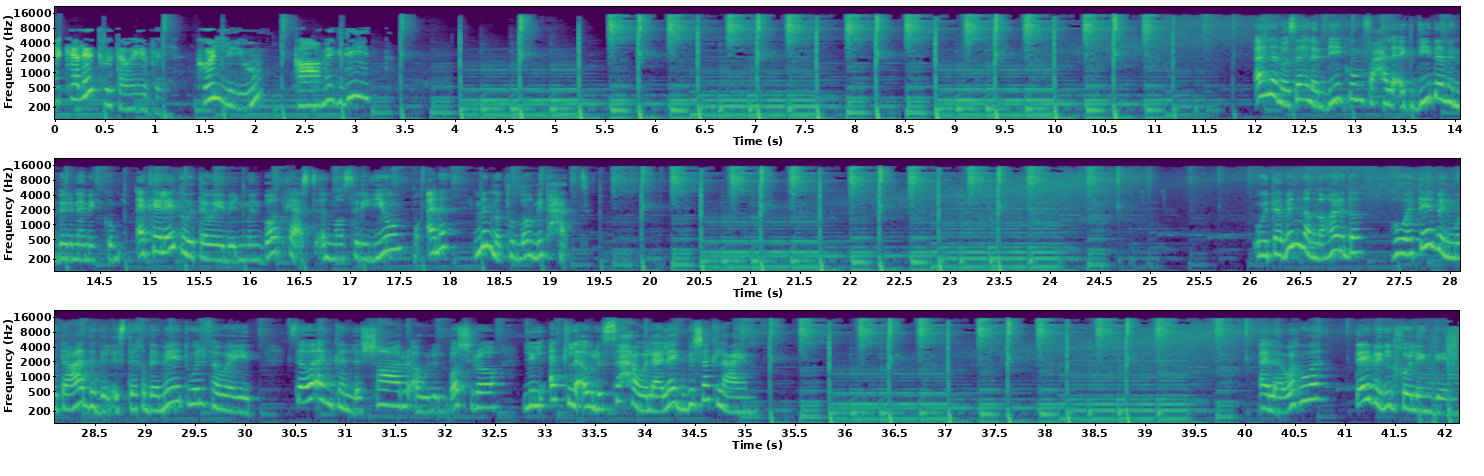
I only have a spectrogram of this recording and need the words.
أكلات وتوابل. كل يوم طعم جديد. أهلا وسهلا بيكم في حلقة جديدة من برنامجكم أكلات وتوابل من بودكاست المصري اليوم وأنا منة الله مدحت. وتابلنا النهاردة هو تابل متعدد الاستخدامات والفوائد سواء كان للشعر أو للبشرة للأكل أو للصحة والعلاج بشكل عام. ألا وهو تابل الخولنجان.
